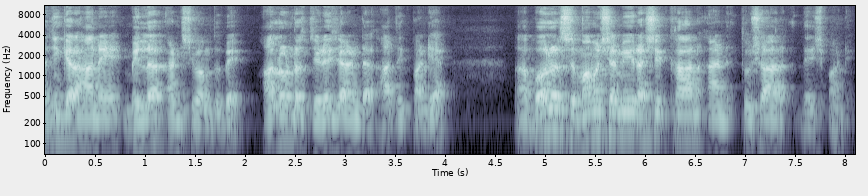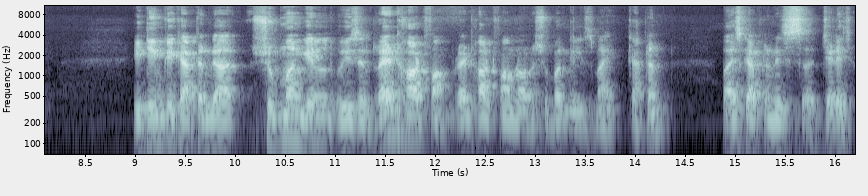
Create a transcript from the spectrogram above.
Ajinkya Rahane Miller and Shivam Dube allrounders Jadeja and Hardik Pandya bowlers Mohammed Shami Rashid Khan and Tushar Deshpande. ఈ టీంకి కెప్టెన్గా Shubman Gill who is in red hot form red hot ఫామ్లో ఉన్న Shubman Gill is my captain vice captain is Jadeja.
